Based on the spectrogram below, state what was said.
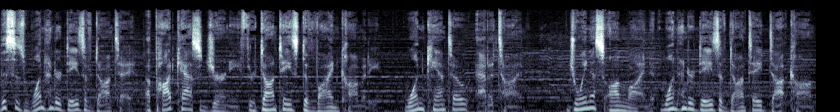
This is 100 Days of Dante, a podcast journey through Dante's divine comedy, one canto at a time. Join us online at 100daysofdante.com.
